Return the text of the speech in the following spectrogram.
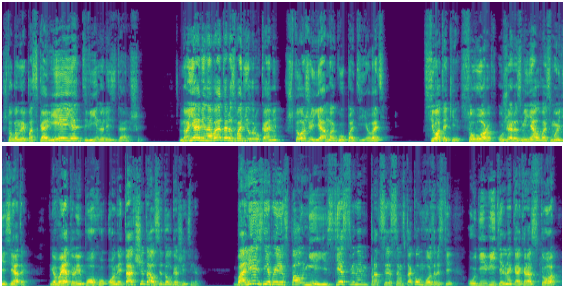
чтобы мы поскорее двинулись дальше. Но я виновато разводил руками. Что же я могу поделать? Все-таки Суворов уже разменял восьмой десяток. В эту эпоху он и так считался долгожителем. Болезни были вполне естественным процессом в таком возрасте, Удивительно как раз то,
